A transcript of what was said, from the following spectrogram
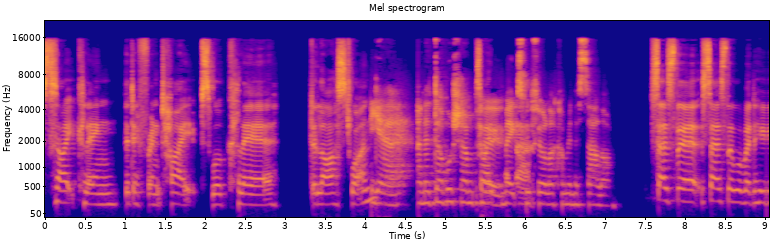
cycling the different types will clear the last one. Yeah, and a double shampoo so makes that. me feel like I'm in a salon. Says the says the woman who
